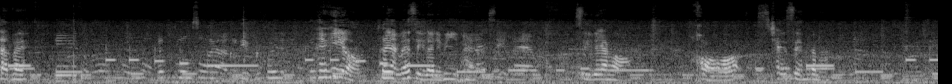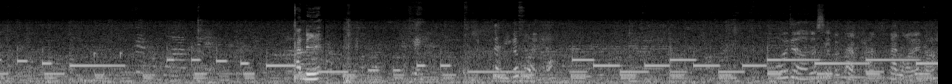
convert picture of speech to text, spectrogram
จัดไปพี่หนูหนูเป็นพวงซวยอะหนูดิบไม่ค่อยให้พี่เหรอเธออยากได้สีอะไรเดี๋ยวพี่หยิบให้ ได้สีแดงสีแดงเหรอ ขอใช้เซนส์กันนะ อันนี้ แต่นี้ก็สวยนะโอ้ยเดี๋ยวเราจะเสียไปแบบแปดร้อยเลยนะ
